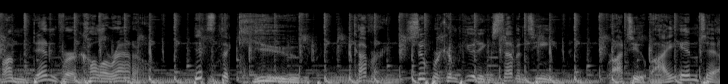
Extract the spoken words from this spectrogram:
From Denver, Colorado, it's theCUBE. Covering Supercomputing 17. Brought to you by Intel.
